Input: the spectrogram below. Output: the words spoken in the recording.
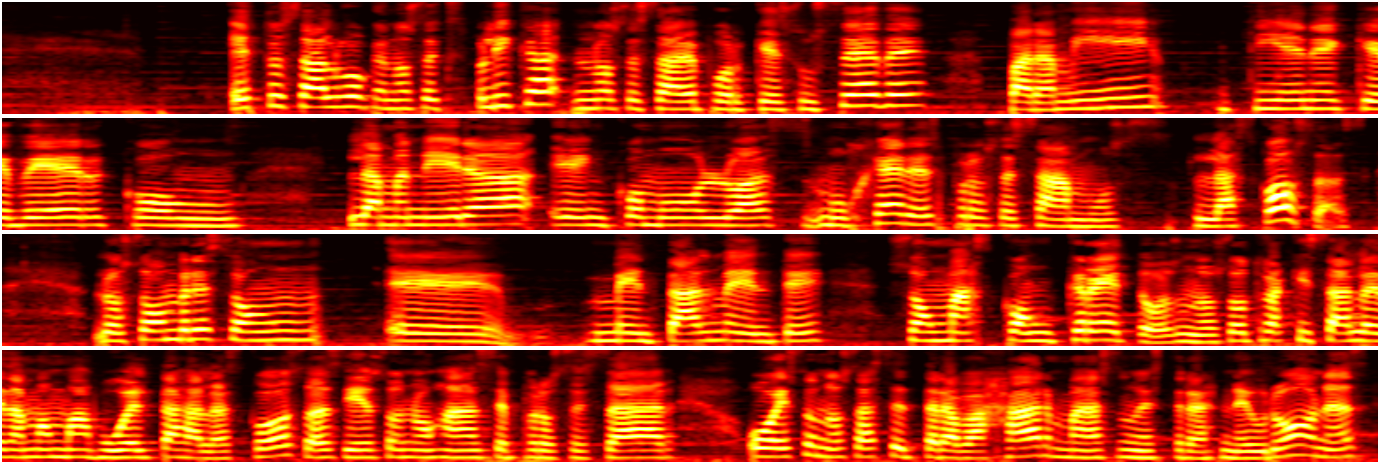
esto es algo que no se explica, no se sabe por qué sucede. Para mí tiene que ver con la manera en cómo las mujeres procesamos las cosas. Los hombres son eh, mentalmente, son más concretos. Nosotras quizás le damos más vueltas a las cosas y eso nos hace procesar o eso nos hace trabajar más nuestras neuronas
